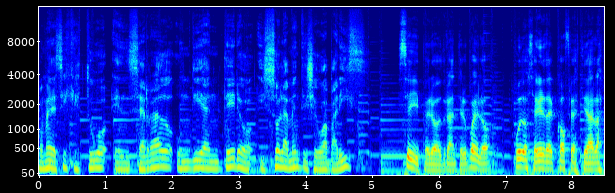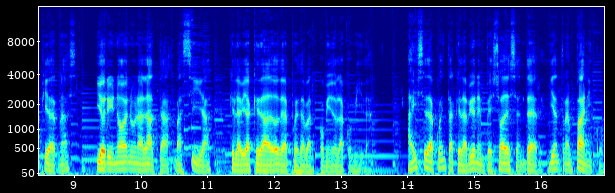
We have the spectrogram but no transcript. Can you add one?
¿Vos me decís que estuvo encerrado un día entero y solamente llegó a París? Sí, pero durante el vuelo pudo salir del cofre a estirar las piernas y orinó en una lata vacía que le había quedado después de haber comido la comida. Ahí se da cuenta que el avión empezó a descender y entra en pánico.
